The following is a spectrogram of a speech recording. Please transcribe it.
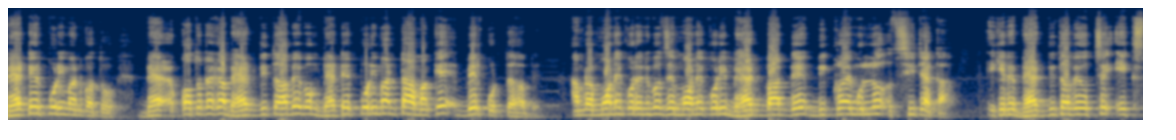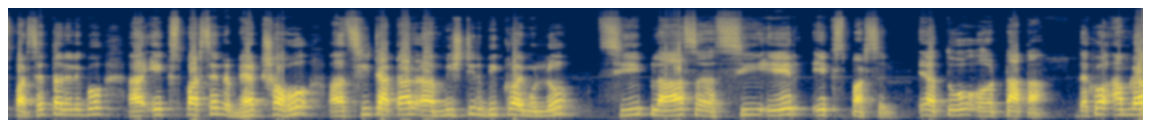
ভ্যাটের পরিমাণ কত? কত টাকা ভ্যাট দিতে হবে এবং ভ্যাটের পরিমাণটা আমাকে বের করতে হবে। আমরা মনে করে নেব যে মনে করি ভ্যাট বাদ দিয়ে বিক্রয় মূল্য সি টাকা। এখানে ভ্যাট দিতে হবে হচ্ছে এক্স পার্সেন্ট তাহলে লিখব এক্স পার্সেন্ট ভ্যাট সহ সি টাকার মিষ্টির বিক্রয় মূল্য সি প্লাস সি এর এক্স পার্সেন্ট এত টাকা। দেখো, আমরা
